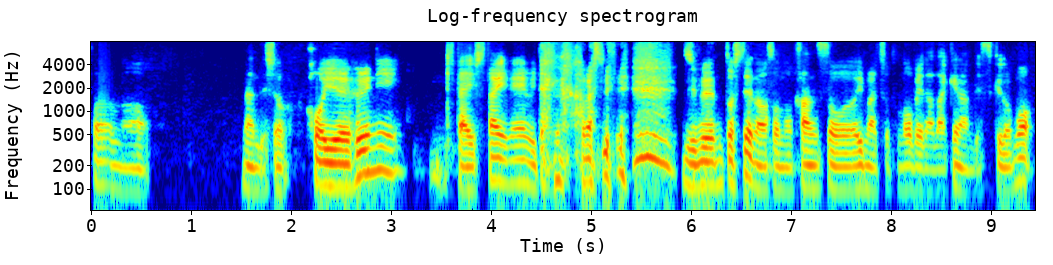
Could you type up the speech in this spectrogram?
その、なんでしょう、こういうふうに期待したいね、みたいな話で、自分としてのその感想を今ちょっと述べただけなんですけども、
